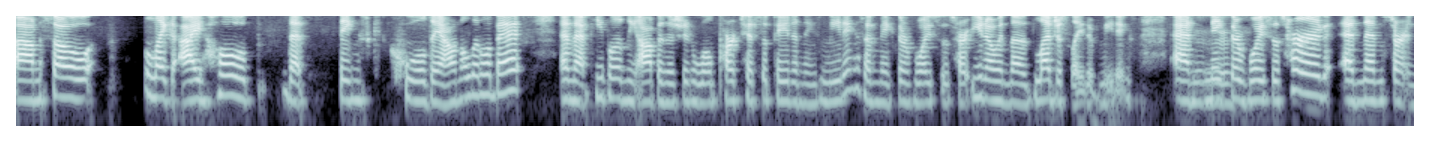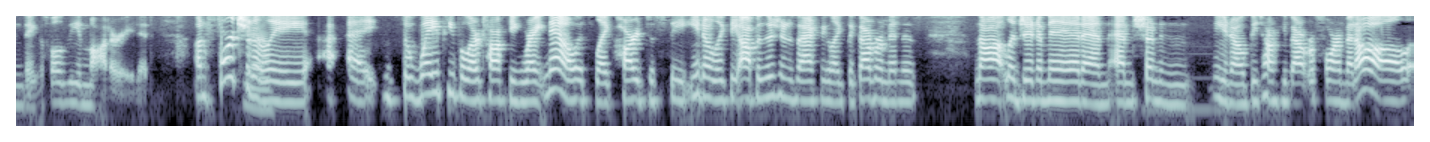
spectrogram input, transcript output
Um, so like I hope that things cool down a little bit and that people in the opposition will participate in these meetings and make their voices heard, you know, in the legislative meetings and make Mhm. their voices heard, and then certain things will be moderated. Unfortunately, I, I, the way people are talking right now, it's like hard to see, you know, like the opposition is acting like the government is not legitimate and and shouldn't, you know, be talking about reform at all.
